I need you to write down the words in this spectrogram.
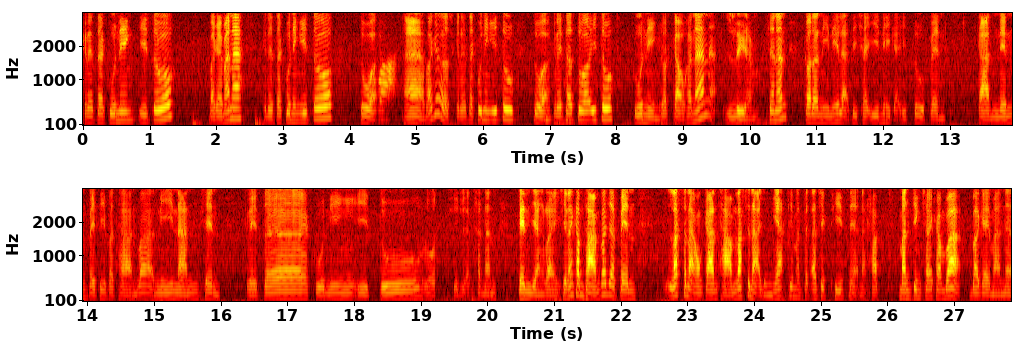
greater กูนิง itu bagaimana kereta kuning itu tua ว่าอ่า bagus kereta kuning itu tua kereta tua itu kuning รถเก่าคันนั้นน่ะเหลือง ฉะนั้นกรณีนี้แหละที่ใช้ ini กับ itu เป็นการเน้นไปที่ประธานว่านี้นั้น เช่น kereta kuning itu รถสีเหลืองคันนั้น เป็นอย่างไร ฉะนั้นคำถามก็จะเป็นลักษณะของการถามลักษณะอย่างเงี้ยที่มันเป็น adjective เนี่ยนะครับ มันจึงใช้คำว่า bagaimana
